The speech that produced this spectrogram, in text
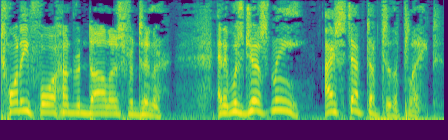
$2,400 for dinner. And it was just me. I stepped up to the plate.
